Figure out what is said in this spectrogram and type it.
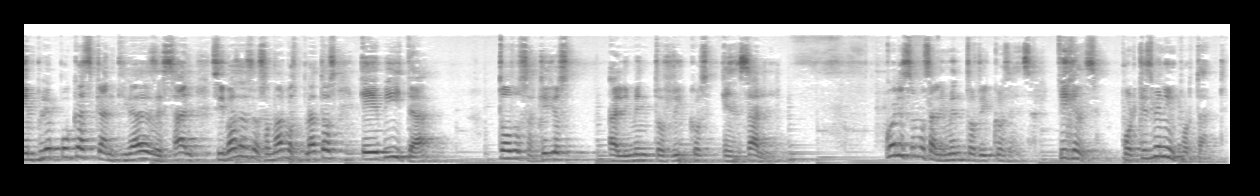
Emplea pocas cantidades de sal. Si vas a sazonar los platos, evita todos aquellos alimentos ricos en sal. ¿Cuáles son los alimentos ricos en sal? Fíjense, porque es bien importante.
